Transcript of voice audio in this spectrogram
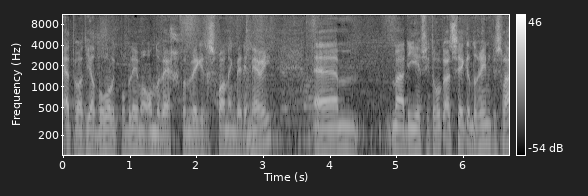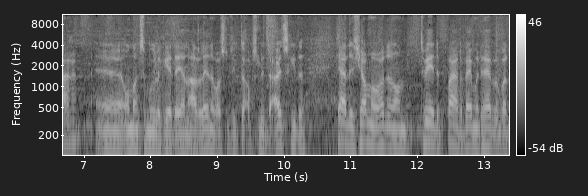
Edward die had behoorlijk problemen onderweg vanwege de spanning bij de Mary. Um, maar die heeft zich er ook uitstekend doorheen geslagen. Uh, ondanks de moeilijkheden. En Adelinde was natuurlijk de absolute uitschieter. Ja, dat is jammer. We hadden dan een tweede paard erbij moeten hebben... Wat,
